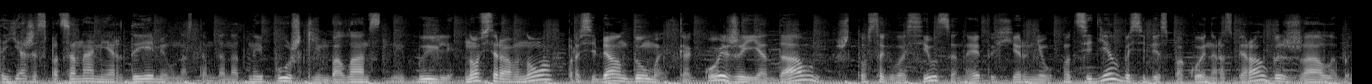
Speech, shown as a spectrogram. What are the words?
да я же с пацанами РДМ, у нас там донатные пушки имбалансные были. Но все равно про себя он думает, какой же я даун, что согласился на эту херню. Вот сидел бы себе спокойно, разбирал бы жалобы,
